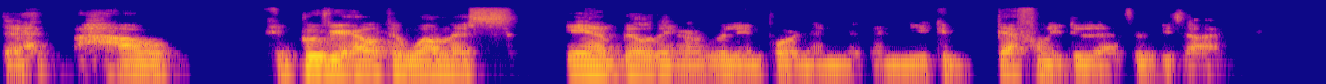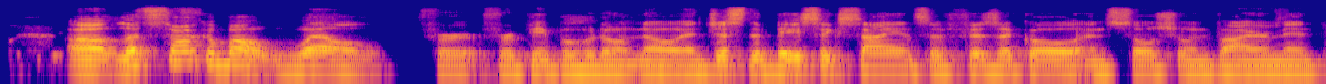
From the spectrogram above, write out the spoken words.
the how improve your health and wellness in a building are really important and, and you can definitely do that through design uh, let's talk about well for for people who don't know and just the basic science of physical and social environment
